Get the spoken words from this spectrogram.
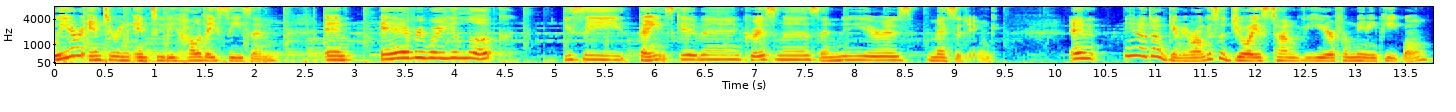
We are entering into the holiday season, and everywhere you look, you see Thanksgiving, Christmas, and New Year's messaging. And, you know, don't get me wrong, it's a joyous time of year for many people.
